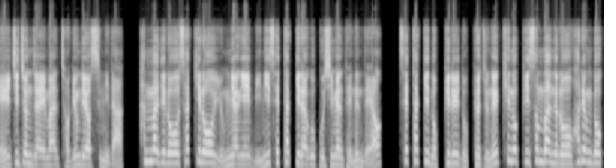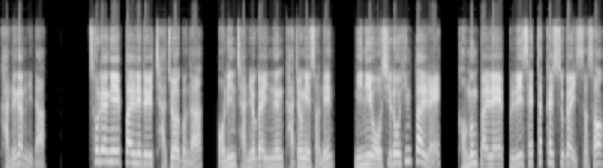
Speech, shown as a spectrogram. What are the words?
LG전자에만 적용되었습니다. 한마디로 4kg 용량의 미니 세탁기라고 보시면 되는데요. 세탁기 높이를 높여주는 키높이 선반으로 활용도 가능합니다. 소량의 빨래를 자주 하거나 어린 자녀가 있는 가정에서는 미니워시로 흰 빨래, 검은 빨래 분리 세탁할 수가 있어서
